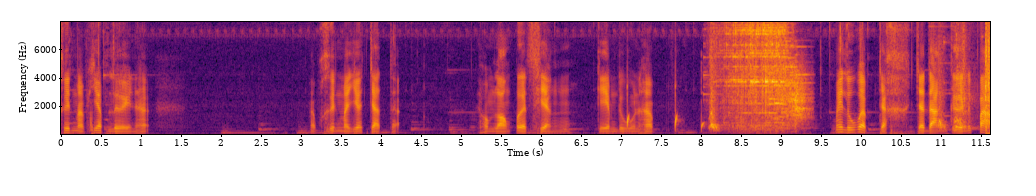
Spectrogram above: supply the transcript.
ขึ้นมาเพียบเลยนะฮะแบบขึ้นมาเยอะจัดอะ ผมลองเปิดเสียงเกมดูนะครับ ไม่รู้แบบจะจะดังเกินหรือเปล่า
